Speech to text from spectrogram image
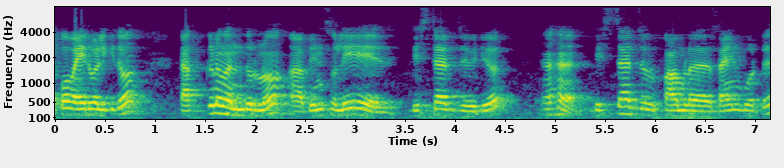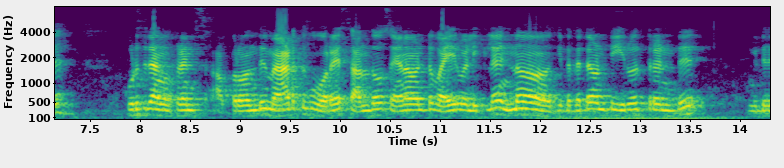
எப்போ வயிறு வலிக்குதோ டக்குன்னு வந்துடணும் அப்படின்னு சொல்லி டிஸ்சார்ஜ் வீடியோ டிஸ்சார்ஜ் ஃபார்மில் சைன் போட்டு கொடுத்துட்டாங்க ஃப்ரெண்ட்ஸ் அப்புறம் வந்து மேடத்துக்கு ஒரே சந்தோஷம். ஏன்னா வந்துட்டு வயிறு வலிக்கல. இன்னும் கிட்டத்தட்ட வந்துட்டு இருபத்தி ரெண்டு இங்கிட்ட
